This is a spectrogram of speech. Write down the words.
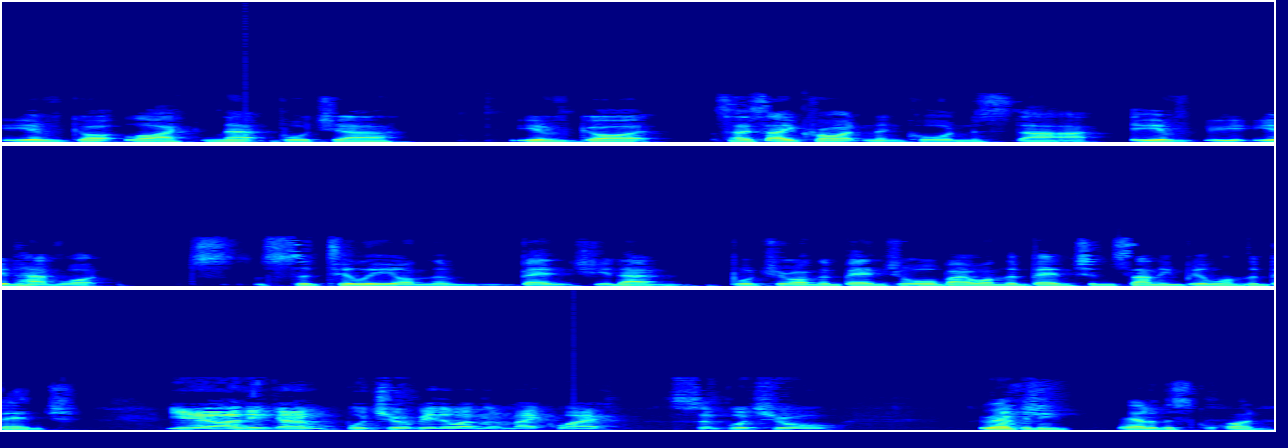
you've got like Nat Butcher, you've got, so say Crichton and Cordner to start, you've, you'd have what, Sitili on the bench, you'd have Butcher on the bench, Orbo on the bench, and Sonny Bill on the bench. Yeah, I think um, Butcher will be the one that'll make way. So Butcher will. reckon he's out of the squad?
